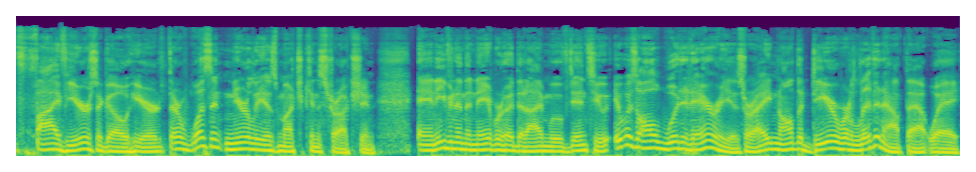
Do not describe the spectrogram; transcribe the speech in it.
five years ago here, there wasn't nearly as much construction. And even in the neighborhood that I moved into, it was all wooded areas, right? And all the deer were living out that way.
